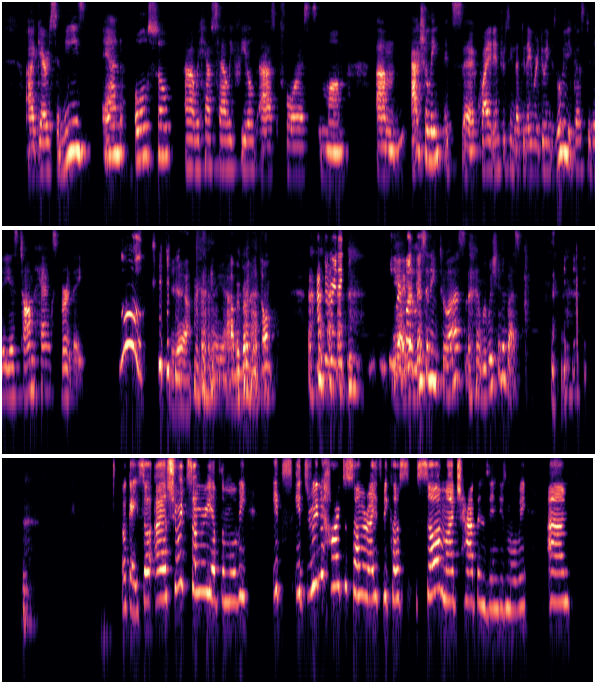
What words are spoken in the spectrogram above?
Uh, Gary Sinise, and also uh, we have Sally Field as Forrest's mom. Um, actually, it's uh, quite interesting that today we're doing this movie because today is Tom Hanks' birthday. Woo! yeah. yeah. Happy birthday, Tom. Happy birthday. yeah, if you're listening to us, we wish you the best. okay, so a short summary of the movie. It's it's really hard to summarize because so much happens in this movie. Um,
